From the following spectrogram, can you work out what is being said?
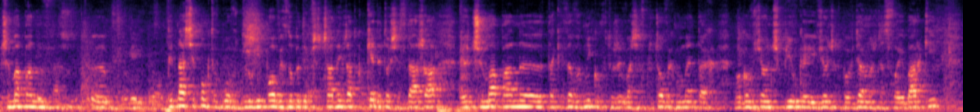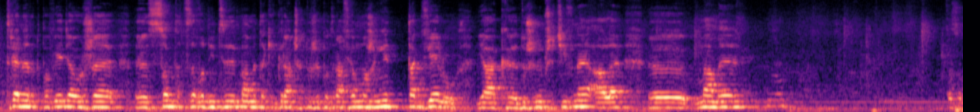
czy, ma Pan e, 15 punktów było w drugiej połowie zdobytych przez czarnych, rzadko kiedy to się zdarza. E, Czy ma Pan e, takich zawodników, którzy właśnie w kluczowych momentach mogą wziąć piłkę i wziąć odpowiedzialność na swoje barki? Trener odpowiedział, że e, są tacy zawodnicy, mamy takich graczy, którzy potrafią, może nie tak wielu jak e, drużyny przeciwne, ale e, mamy To co mam?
